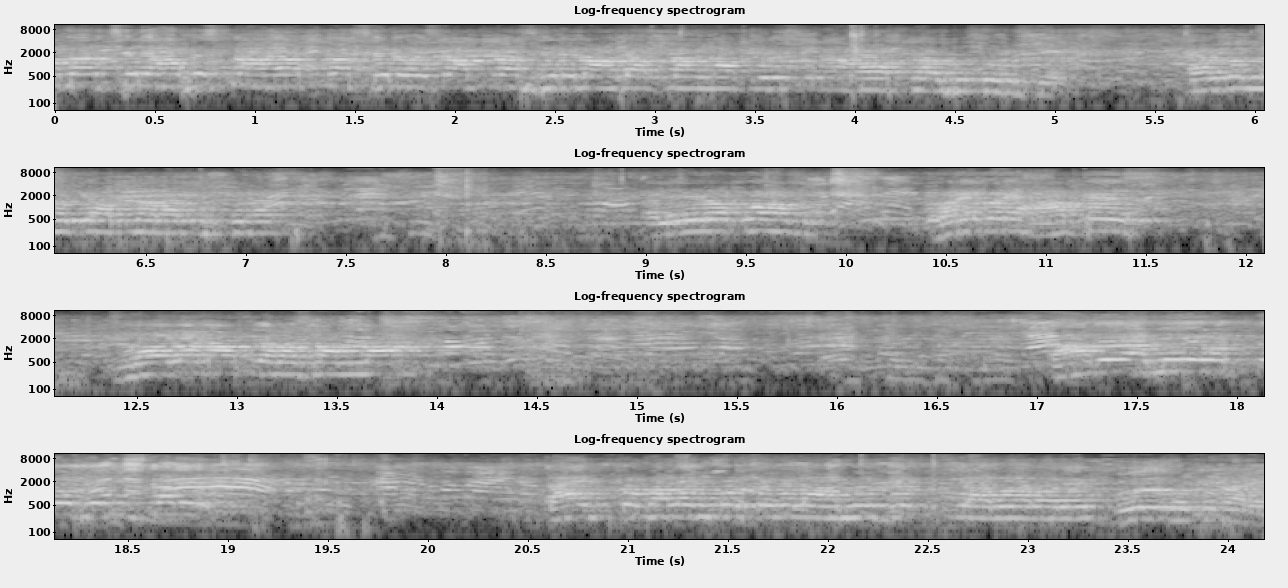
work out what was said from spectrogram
আমার ছেলে হাফেজ না হয়, আপনার ছেলে হয়েছে, আপনার ছেলে না হলে আপনার না পড়েছে না হয়, আপনার বুঝে হয়েছে। এর জন্য কি আপনারা খুশি না। তাহলে এরকম ঘরে ঘরে হাফেজ মরান আপনারা চান না। তাহলে আমি অর্থ প্রতিষ্ঠানে দায়িত্ব পালন করতে গেলে আমি ব্যক্তি, আমার অনেক ভুল হতে পারে।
